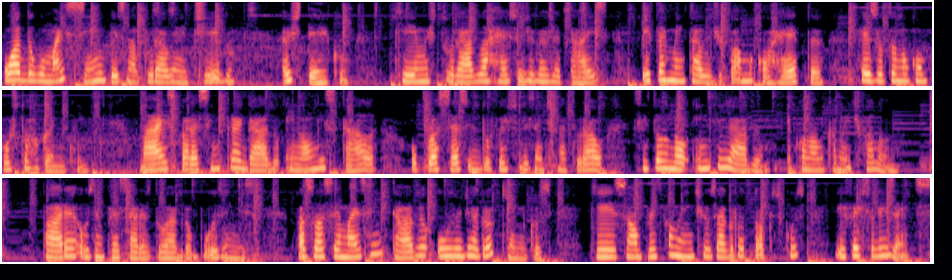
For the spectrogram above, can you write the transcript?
O adubo mais simples, natural e antigo é o esterco, que, misturado a restos de vegetais e fermentado de forma correta, resulta no composto orgânico mas para ser empregado em longa escala, o processo do fertilizante natural se tornou inviável, economicamente falando. Para os empresários do agrobusiness, passou a ser mais rentável o uso de agroquímicos, que são principalmente os agrotóxicos e fertilizantes.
